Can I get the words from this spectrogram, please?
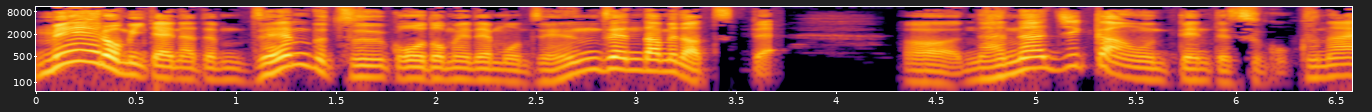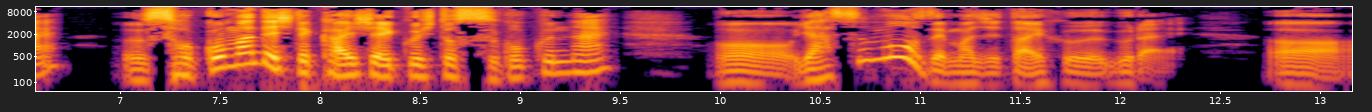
迷路みたいになっても全部通行止めでもう全然ダメだっつって。あ7時間運転ってすごくない？そこまでして会社行く人すごくない？うん。休もうぜ、マジ台風ぐらい。あ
